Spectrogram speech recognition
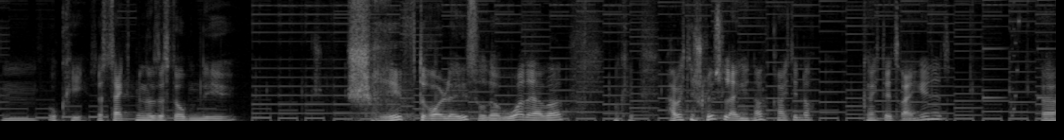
Hm, okay. Das zeigt mir nur, dass da oben die Schriftrolle ist oder whatever. Okay. Habe ich den Schlüssel eigentlich noch? Kann ich den noch. Kann ich da jetzt reingehen jetzt? Äh.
